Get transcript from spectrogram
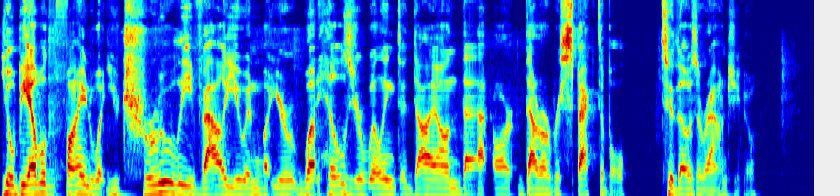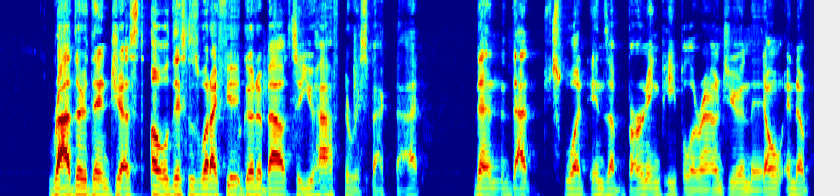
you'll be able to find what you truly value and what you're what hills you're willing to die on that are that are respectable to those around you. Rather than just oh this is what i feel good about so you have to respect that then that's what ends up burning people around you and they don't end up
